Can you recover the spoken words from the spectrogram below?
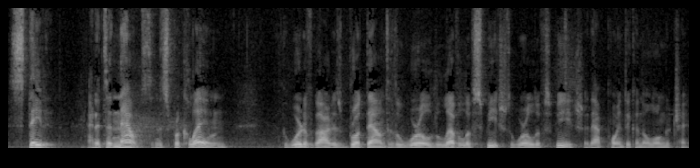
stated and it's announced and it's proclaimed, the word of God is brought down to the world, the level of speech, the world of speech. At that point, it can no longer change.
